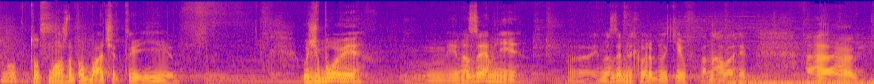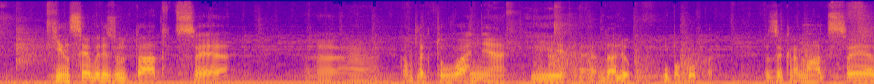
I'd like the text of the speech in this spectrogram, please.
Ну, тут можна побачити і учбові, іноземні, іноземних виробників аналоги. Е, Кінцевий результат це е, комплектування і е, далі упаковка. Зокрема, це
